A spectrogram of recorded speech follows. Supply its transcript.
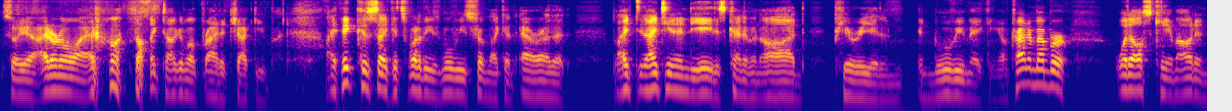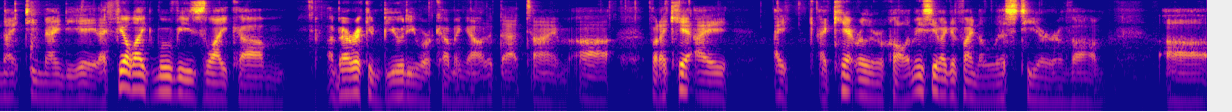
so yeah, I don't know why I, don't I felt like talking about Bride of Chucky, but I think because like it's one of these movies from like an era that like 1998 is kind of an odd period in, in movie making. I'm trying to remember what else came out in 1998. I feel like movies like um, American Beauty were coming out at that time, uh, but I can't. I, I I can't really recall. Let me see if I can find a list here of um, uh,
